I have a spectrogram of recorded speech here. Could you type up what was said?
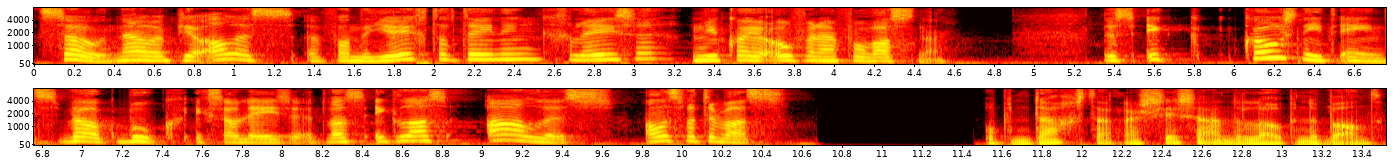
Zo, nou heb je alles van de jeugdafdeling gelezen. Nu kan je over naar volwassenen. Dus ik koos niet eens welk boek ik zou lezen. Het was, ik las alles. Alles wat er was. Op een dag staat Narcissa aan de lopende band...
